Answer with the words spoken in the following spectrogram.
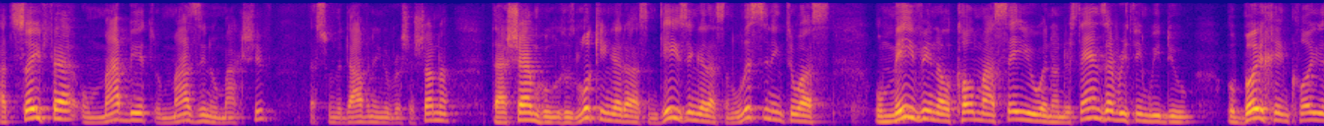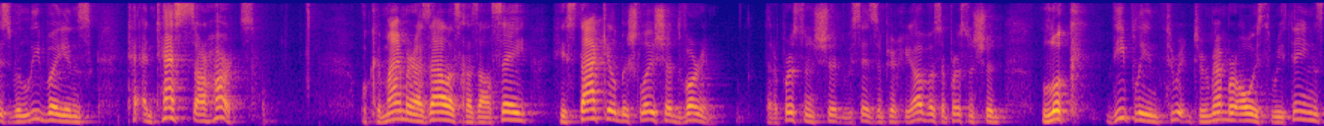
hatzeife umabit umazin umakshiv. That's from the davening of Rosh Hashanah. The Hashem who, who's looking at us and gazing at us and listening to us. Umevin al kol ma'aseu and understands everything we do. Uboichin kloyes v'libayins and tests our hearts. Ukemaimer Chazal, as Chazal say, Histakil b'shloisha dvorim. That a person should, we say this in Pirkei Avos, a person should look deeply in three, to remember always three things.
